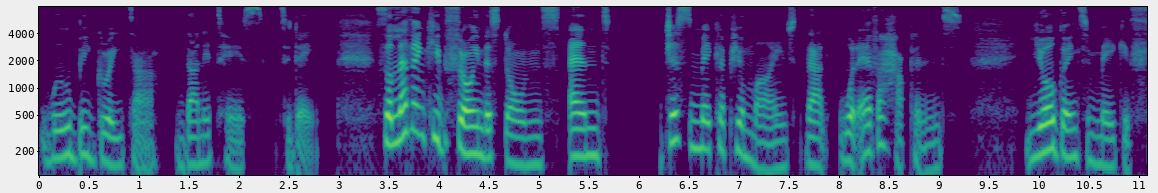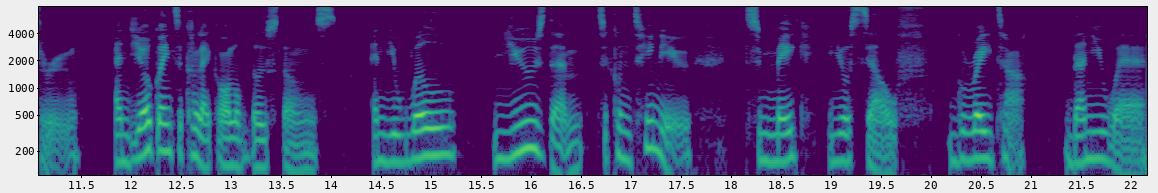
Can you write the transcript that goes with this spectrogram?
will be greater than it is today. So let them keep throwing the stones and just make up your mind that whatever happens, you're going to make it through and you're going to collect all of those stones and you will use them to continue to make yourself greater than you were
